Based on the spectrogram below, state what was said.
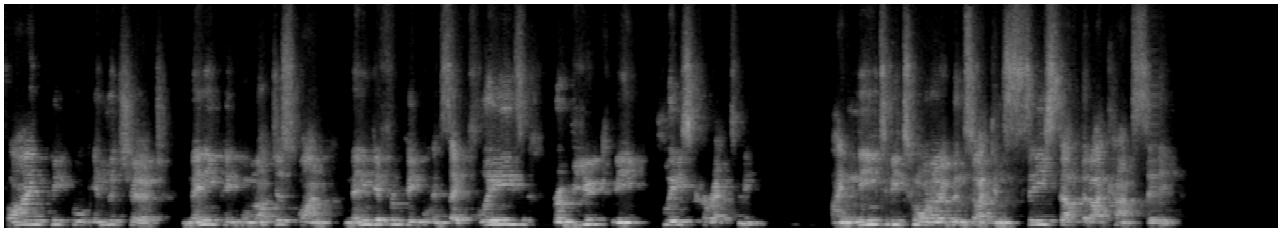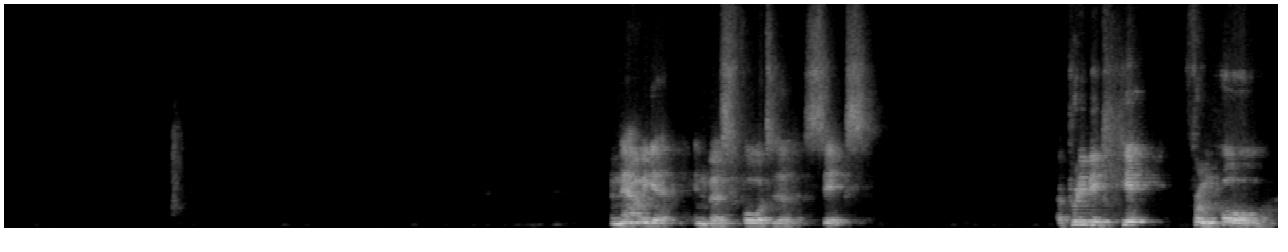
find people in the church, many people, not just one, many different people, and say, please rebuke me, please correct me. I need to be torn open so I can see stuff that I can't see. And now we get in verse 4 to 6 a pretty big hit from Paul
